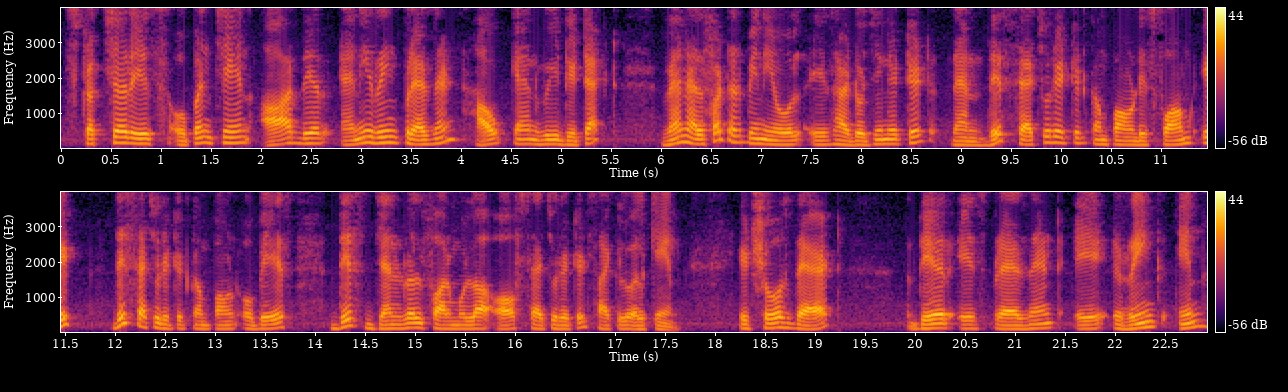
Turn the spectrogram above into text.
structure is open chain, are there any ring present? How can we detect? When alpha terpineol is hydrogenated, then this saturated compound is formed. It this saturated compound obeys this general formula of saturated cycloalkane. It shows that there is present a ring in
